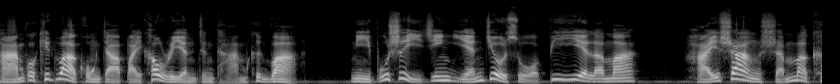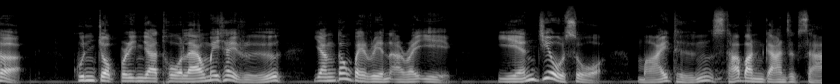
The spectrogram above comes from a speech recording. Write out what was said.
ถามก็คิดว่าคงจะไปเข้าเรียนจึงถามขึ้นว่า你不是已经研究所毕业了吗还上什么课คุณจบปริญญาโทแล้วไม่ใช่หรือ ยังต้องไปเรียนอะไรอีกเยียนเจียวโซหมายถึงสถาบันการศึกษา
